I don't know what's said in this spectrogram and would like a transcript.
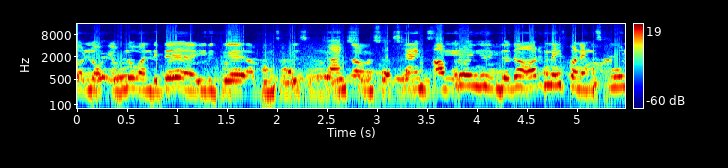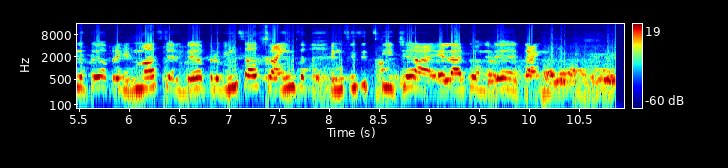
சொல்லும். எவ்வளவு வந்துட்டு இருக்கு அப்படின்னு சொல்லி சொல்லுவோம் அப்புறம் இந்த இதை ஆர்கனைஸ் பண்ண எங்க ஸ்கூலுக்கு அப்புறம் ஹெட் மாஸ்டருக்கு அப்புறம் விங்ஸ் ஆஃப் சயின்ஸ் எங்க பிசிக்ஸ் டீச்சர் எல்லாருக்கும் வந்துட்டு தேங்க்யூ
